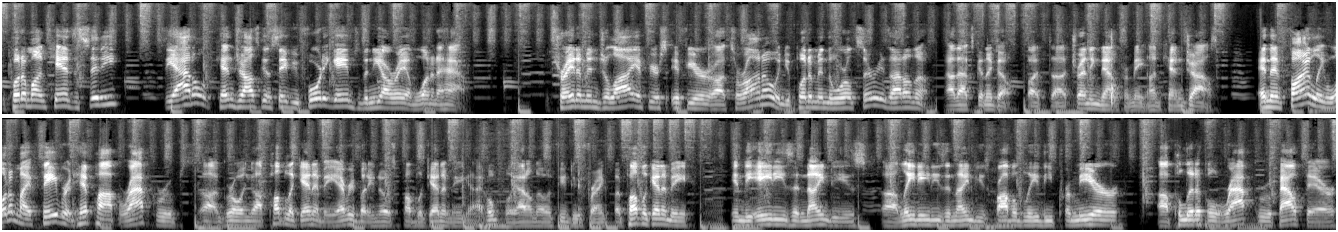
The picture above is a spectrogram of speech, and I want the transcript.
you put him on Kansas City, Seattle. Ken Giles going to save you 40 games with an ERA of one and a half. You trade him in July if you're if you're uh, Toronto and you put him in the World Series. I don't know how that's going to go, but uh, trending down for me on Ken Giles. And then finally, one of my favorite hip hop rap groups uh, growing up, Public Enemy. Everybody knows Public Enemy. I, hopefully, I don't know if you do, Frank, but Public Enemy in the 80s and 90s, uh, late 80s and 90s, probably the premier uh, political rap group out there.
